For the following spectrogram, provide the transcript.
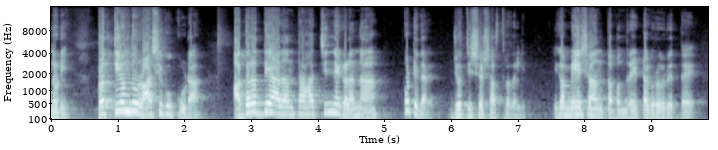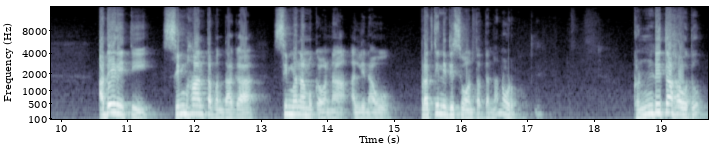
ನೋಡಿ, ಪ್ರತಿಯೊಂದು ರಾಶಿಗೂ ಕೂಡ ಅದರದ್ದೇ ಆದಂತಹ ಚಿಹ್ನೆಗಳನ್ನ ಕೊಟ್ಟಿದ್ದಾರೆ ಜ್ಯೋತಿಷ್ಯ ಶಾಸ್ತ್ರದಲ್ಲಿ. ಈಗ ಮೇಷ ಅಂತ ಬಂದ್ರೆ ಟಗರು ಇರುತ್ತೆ. ಅದೇ ರೀತಿ ಸಿಂಹ ಅಂತ ಬಂದಾಗ ಸಿಂಹನ ಮುಖವನ್ನ ಅಲ್ಲಿ ನಾವು ಪ್ರತಿನಿಧಿಸುವಂಥದ್ದನ್ನು ನೋಡಬಹುದು ಖಂಡಿತ ಹೌದು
